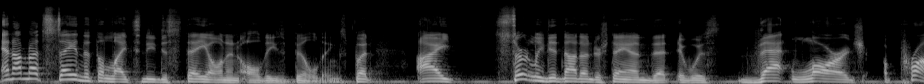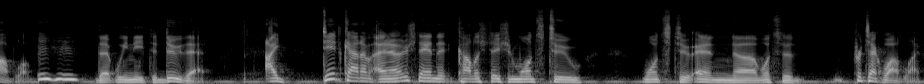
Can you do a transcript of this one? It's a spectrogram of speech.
And I'm not saying that the lights need to stay on in all these buildings, but I certainly did not understand that it was that large a problem Mm-hmm. that we need to do that. I did kind of, and I understand that College Station wants to, wants to, and uh, wants to protect wildlife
